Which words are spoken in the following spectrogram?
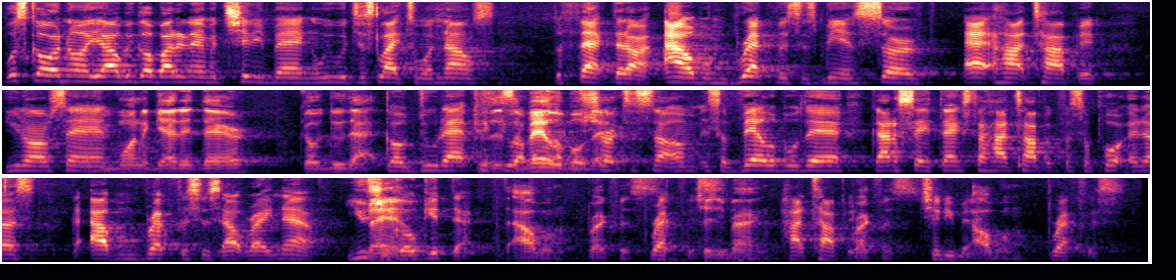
What's going on, y'all? We go by the name of Chiddy Bang, and we would just like to announce the fact that our album Breakfast is being served at Hot Topic. You know what I'm saying? If you want to get it there, go do that. Go do that. 'Cause Pick it's you up available a couple there. shirts or something. It's available there. Gotta say thanks to Hot Topic for supporting us. The album Breakfast is out right now. You should go get that. The album, Breakfast. Breakfast. Chiddy Bang. Hot Topic. Breakfast. Chiddy Bang. Album. Breakfast.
